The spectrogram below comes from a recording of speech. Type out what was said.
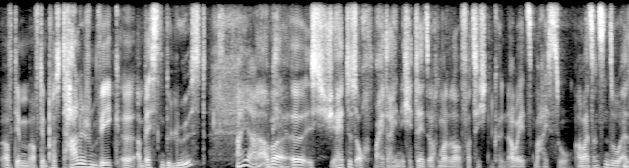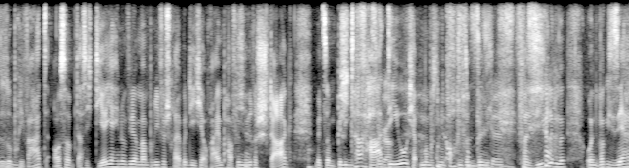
auf dem, auf dem postalischen Weg äh, am besten gelöst. Ah ja, Aber äh, ich hätte es auch weiterhin, ich hätte jetzt auch mal darauf verzichten können. Aber jetzt mache ich es so. Aber ansonsten so, also Mhm. so privat, außer dass ich dir ja hin und wieder mal Briefe schreibe, die ich ja auch einparfümiere stark mit so einem billigen Stark Fahrdeo. Ich habe muss Und mit so einem billigen- versiegelst. versiegeln und wirklich sehr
